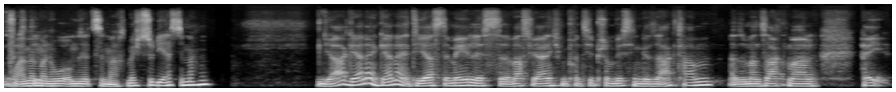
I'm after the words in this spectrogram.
Vor allem, wenn man hohe Umsätze macht. Möchtest du die erste machen? Ja, gerne, gerne. Die erste Mail ist, äh, was wir eigentlich im Prinzip schon ein bisschen gesagt haben. Also man sagt mal, hey,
